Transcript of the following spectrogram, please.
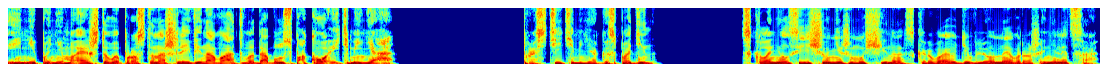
И не понимаешь, что вы просто нашли виноватого, дабы успокоить меня?» «Простите меня, господин!» Склонился еще ниже мужчина, скрывая удивленное выражение лица.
